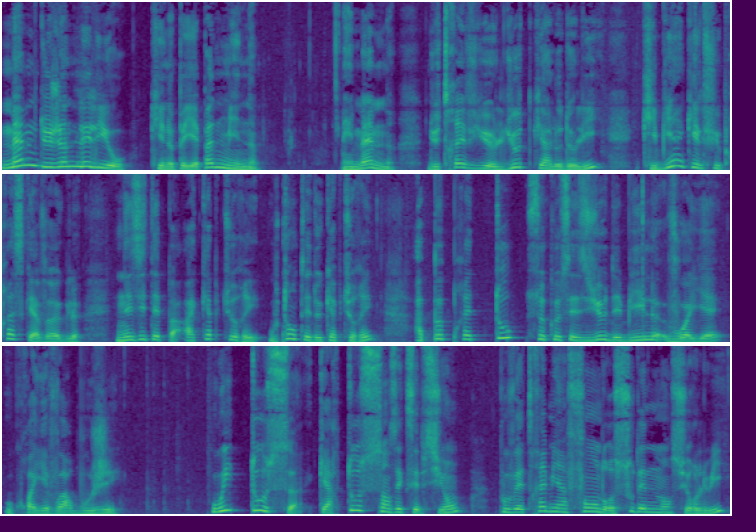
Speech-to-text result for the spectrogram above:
même du jeune Lélio, qui ne payait pas de mine, et même du très vieux Liutka Lodoli, qui, bien qu'il fût presque aveugle, n'hésitait pas à capturer ou tenter de capturer à peu près tout ce que ses yeux débiles voyaient ou croyaient voir bouger. Oui, tous, car tous sans exception, pouvaient très bien fondre soudainement sur lui,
